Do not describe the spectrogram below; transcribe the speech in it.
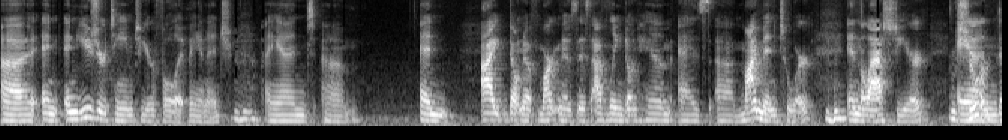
uh, and and use your team to your full advantage. And um, and I don't know if Marc knows this. I've leaned on him as uh, my mentor in the last year. I'm sure. And, uh,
